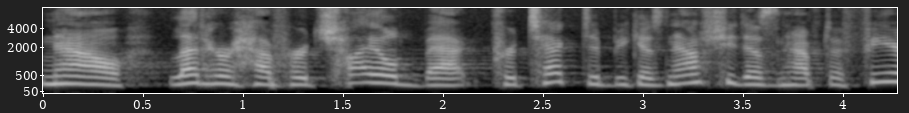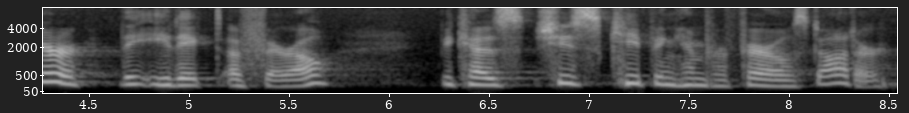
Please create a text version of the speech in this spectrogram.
now let her have her child back protected because now she doesn't have to fear the edict of Pharaoh because she's keeping him for Pharaoh's daughter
